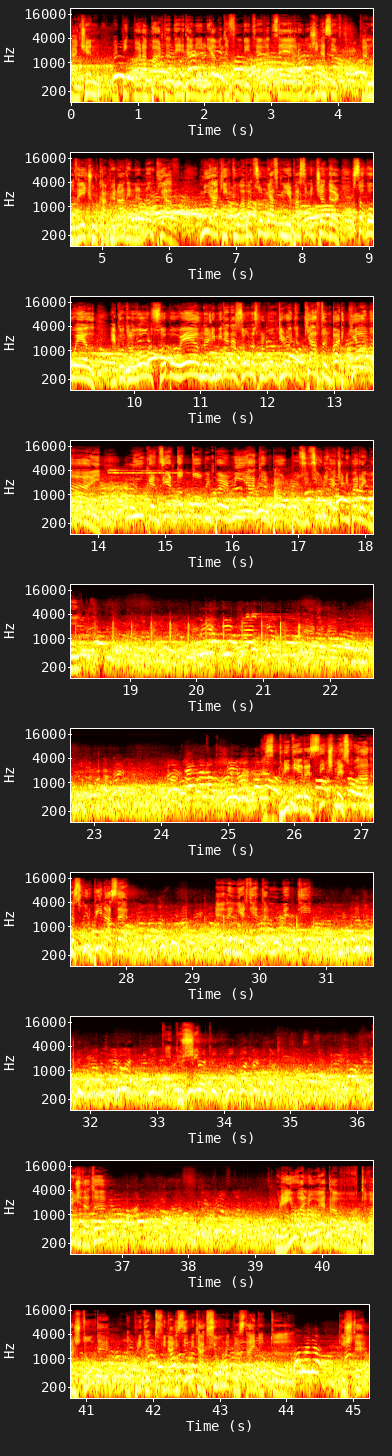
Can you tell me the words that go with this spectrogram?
Kanë qenë me pikë të barabarta deri tani në javët e fundit edhe pse Rrogozhinasit kanë udhëhequr kampionatin në 9 javë. Miaki këtu avancon mjaft mirë pasimi në qendër. Sobowell e kontrollon Sobowell në limitet e zonës për mund të tirojë te djathtën Bregjamaj. Nuk e nxjerr dot topin për Miakin, por pozicioni ka qenë i parregullt. Zbritje e rrezikshme e skuadrës Kurbina Se edhe një tjetër moment i dyshimtë megjithatë u lejua loja të vazhdonte në pritje të finalizimit të aksionit, pastaj do të kishte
